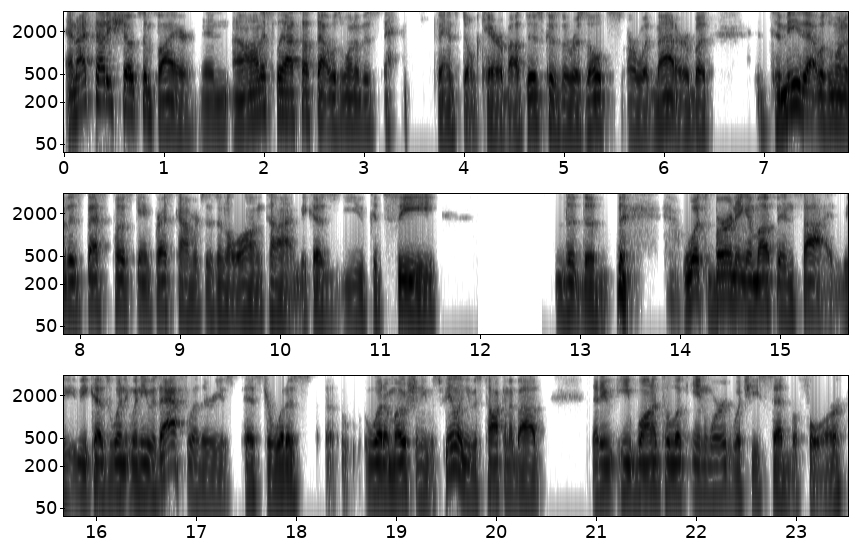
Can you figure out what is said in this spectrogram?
And I thought he showed some fire. And honestly, I thought that was one of his fans don't care about this because the results are what matter, but to me, that was one of his best post game press conferences in a long time because you could see the the what's burning him up inside. Because when when he was asked whether he was pissed or what is uh, what emotion he was feeling, he was talking about that he, he wanted to look inward, which he said before,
